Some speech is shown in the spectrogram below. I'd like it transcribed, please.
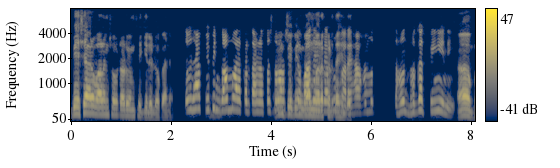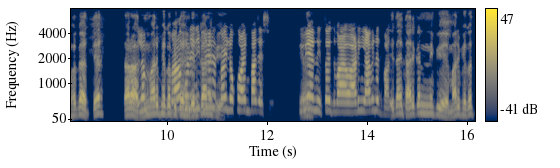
બે ચાર વાળાને છોટાડું એમ થઈ ગયેલું લોકાને. તો બધા પીપીન ગામમાં રખડતા હતા પછી તમારા પીપીન ગામમાં રખડતા હતા હા હમ હું ભગત પીએ ની હા ભગત તેર તારા આદમી મારી ભેગો પીતા હે ધણી ડેનકા પીવે નહીં ને પીવે? તોય લોકો આઈને બાજે છે. પીવે ની તો વાડી આવીને જ બાજે એ તારી તારી કનની પીવે? મારી ભેગત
